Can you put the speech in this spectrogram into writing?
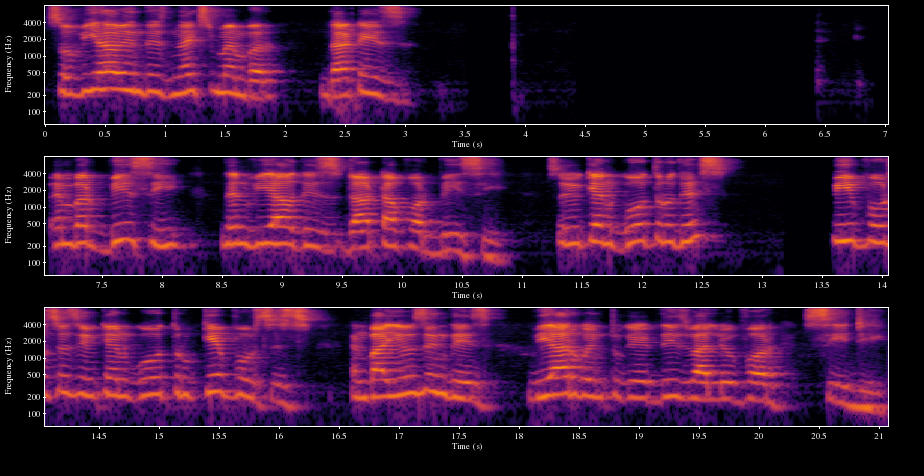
So we have in this next member that is member BC. Then we have this data for BC. So you can go through this P forces, you can go through K forces and by using this, we are going to get this value for CD.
